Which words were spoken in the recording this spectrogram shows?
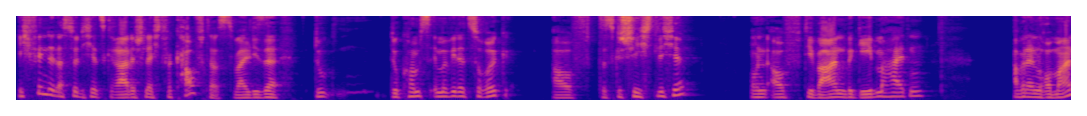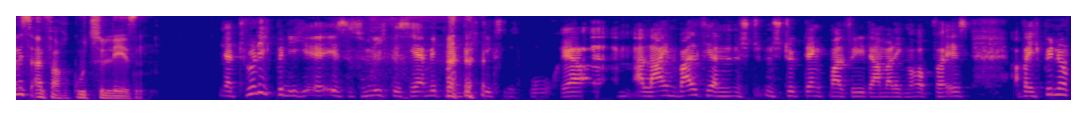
Ich finde, dass du dich jetzt gerade schlecht verkauft hast, weil dieser, du, du kommst immer wieder zurück auf das Geschichtliche, und auf die wahren Begebenheiten. Aber dein Roman ist einfach gut zu lesen. Natürlich bin ich, äh, ist es für mich bisher mit mein wichtigstes Buch. Ja, ähm, allein weil es ja ein, ein, Stück Denkmal für die damaligen Opfer ist. Aber ich bin nur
